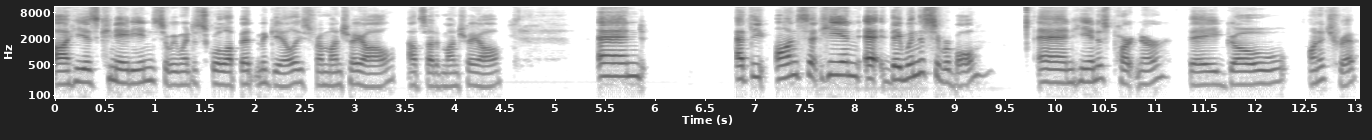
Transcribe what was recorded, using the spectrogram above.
Uh, he is Canadian, so we went to school up at McGill. He's from Montreal, outside of Montreal, and at the onset, he and uh, they win the Super Bowl, and he and his partner they go on a trip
